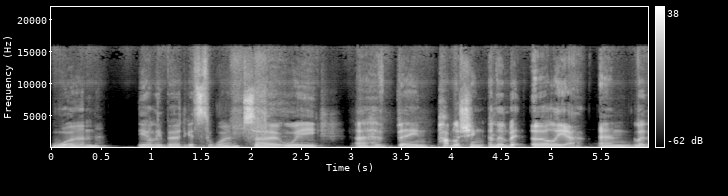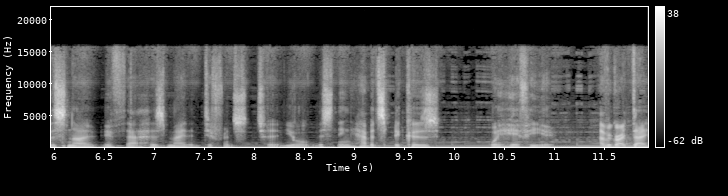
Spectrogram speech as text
worm. The early bird gets the worm. So we uh, have been publishing a little bit earlier and let us know if that has made a difference to your listening habits because we're here for you. Have a great day.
